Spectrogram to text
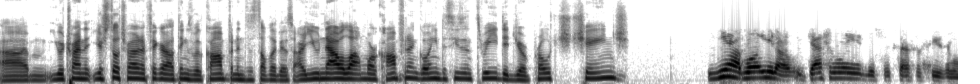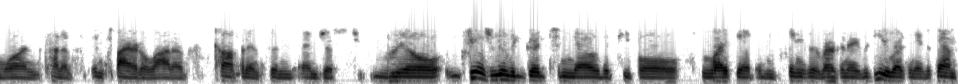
um you were trying to you're still trying to figure out things with confidence and stuff like this are you now a lot more confident going into season three did your approach change Yeah, well, you know, definitely the success of season one kind of inspired a lot of confidence and, and just real feels really good to know that people like it and things that resonate with you resonate with them.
